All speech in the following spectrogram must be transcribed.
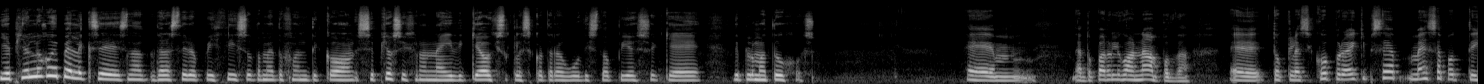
Για ποιο λόγο επέλεξες να δραστηριοποιηθείς στο τομέα των φωνητικών σε πιο σύγχρονα είδη και όχι στο κλασικό τραγούδι, στο οποίο είσαι και διπλωματούχος; Ε, να το πάρω λίγο ανάποδα. Ε, το κλασικό προέκυψε μέσα από τη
